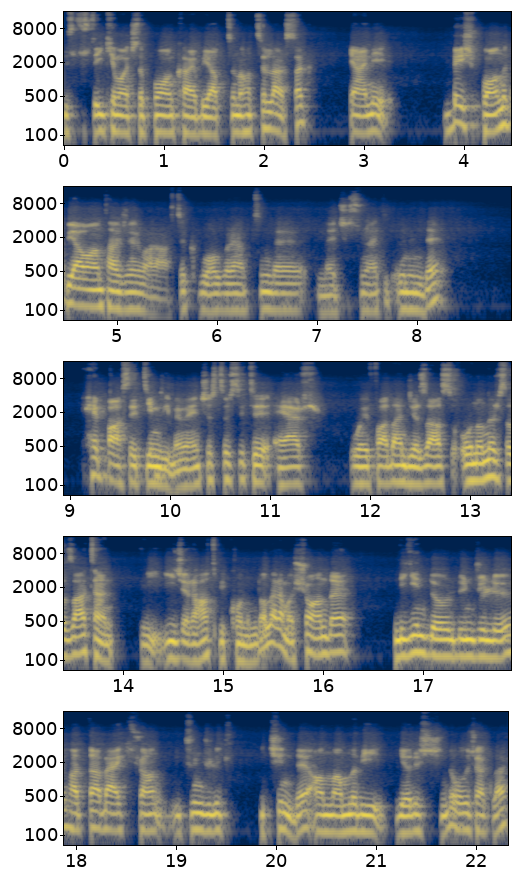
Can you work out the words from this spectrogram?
üst üste iki maçta puan kaybı yaptığını hatırlarsak yani 5 puanlık bir avantajları var artık Wolverhampton ve Manchester United önünde. Hep bahsettiğimiz gibi Manchester City eğer UEFA'dan cezası onanırsa zaten iyice rahat bir konumdalar ama şu anda ligin dördüncülüğü hatta belki şu an üçüncülük için de anlamlı bir yarış içinde olacaklar.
